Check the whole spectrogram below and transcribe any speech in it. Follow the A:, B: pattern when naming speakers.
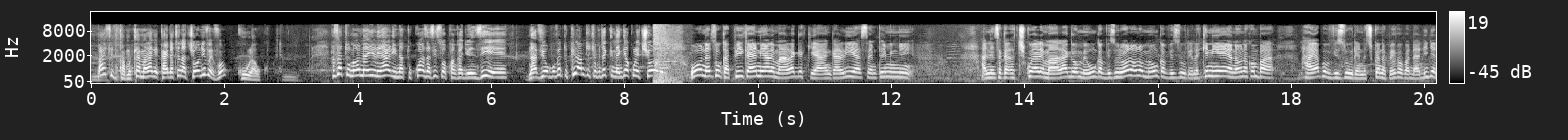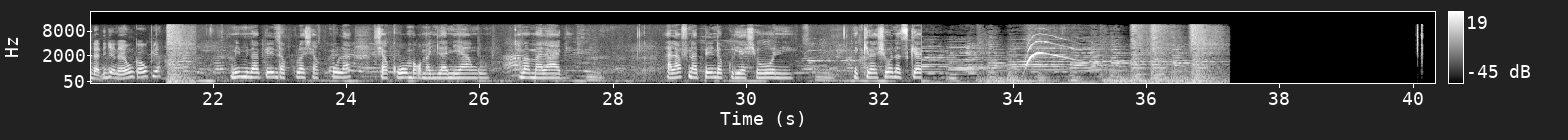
A: Basi tukamwekea marage kaenda tena chooni hivyo hivyo kula huko. Sasa tunaona ile hali inatukwaza sisi wapangaji wenzie na vyombo vyetu, kila mtu chombo chake kinaingia kule chooni.
B: Wewe unaweza ukapika, yani yale maharage kiangalia sometime anaweza kachukua yale maharage umeunga vizuri, wala umeunga vizuri, lakini yeye anaona kwamba hayapo vizuri, anachukua anapeleka kwa dadija, dadija anayeunga upya.
C: Mimi napenda kula chakula cha kuomba kwa majirani yangu kama maharage mm. Alafu napenda kulia shooni mm. Nikila shooni nasikia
